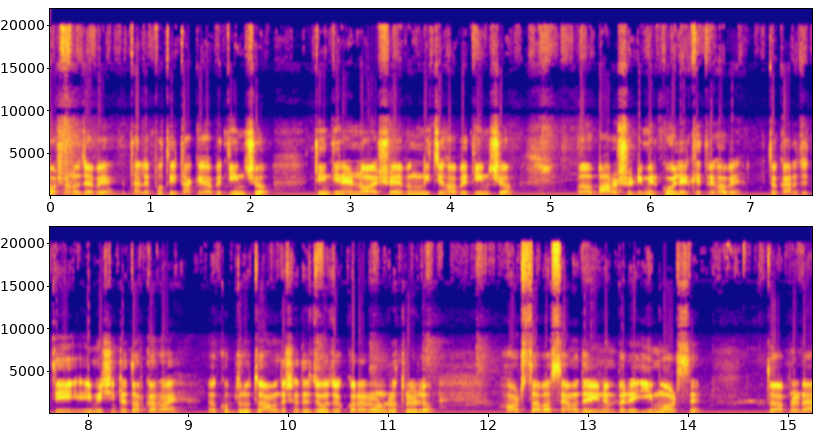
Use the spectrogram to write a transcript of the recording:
বসানো যাবে। তাহলে প্রতি তাকে হবে তিনশো, তিন তিনের নয়শো এবং নিচে হবে তিনশো। বারোশো ডিমের কোয়েলের ক্ষেত্রে হবে। তো কারও যদি এই মেশিনটা দরকার হয় খুব দ্রুত আমাদের সাথে যোগাযোগ করার অনুরোধ রইল। হোয়াটসঅ্যাপ আছে আমাদের এই নম্বরে ইমো আছে। তো আপনারা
